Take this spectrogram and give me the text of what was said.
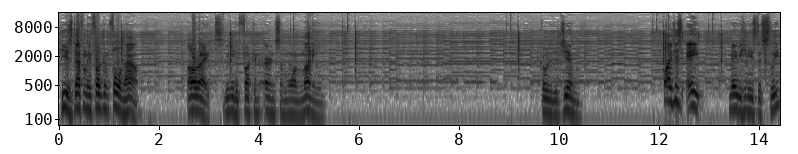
He is definitely fucking full now. Alright, we need to fucking earn some more money. Go to the gym. Well, I just ate. Maybe he needs to sleep.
